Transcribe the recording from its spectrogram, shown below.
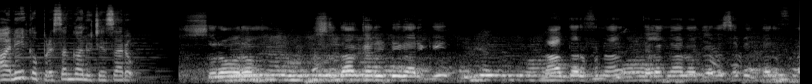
అనేక ప్రసంగాలు చేశారు. సురవరం సుధాకర్ రెడ్డి గారికి నా తరఫున తెలంగాణ జనసమితి తరఫున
